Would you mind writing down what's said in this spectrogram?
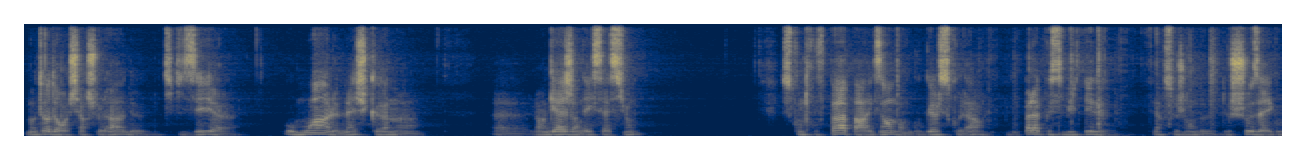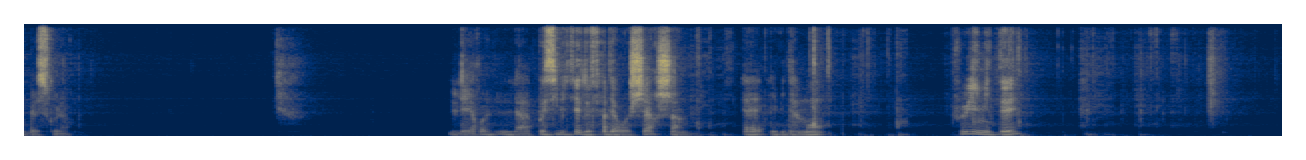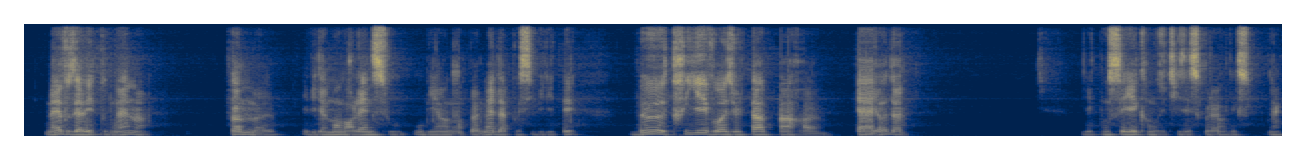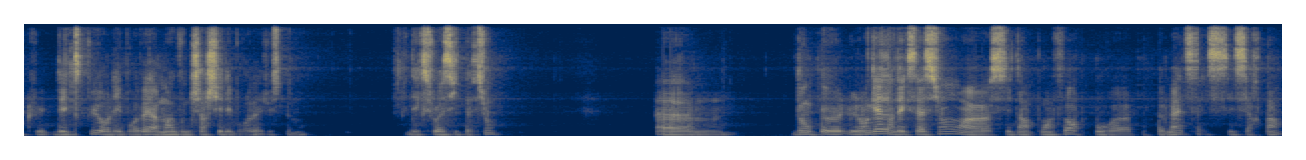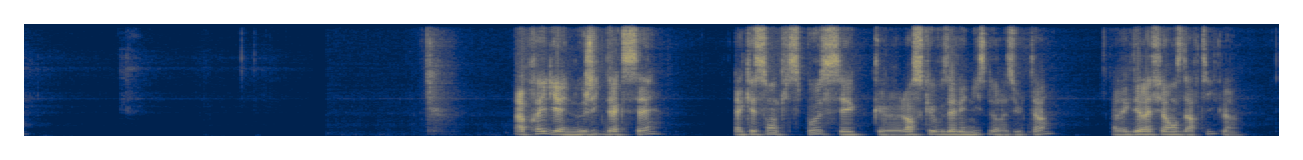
moteur de recherche-là d'utiliser euh, au moins le mesh comme langage d'indexation. Ce qu'on ne trouve pas, par exemple, dans Google Scholar. On n'a pas la possibilité de faire ce genre de, choses avec Google Scholar. La possibilité de faire des recherches est évidemment plus limité. Mais vous avez tout de même, comme euh, évidemment dans Lens ou, bien dans PubMed, la possibilité de trier vos résultats par euh, période. Il est conseillé, quand vous utilisez Scholar, d'exclure les brevets, à moins que vous ne cherchiez des brevets, justement, d'exclure la citation. Euh, donc, euh, le langage d'indexation, euh, c'est un point fort pour, euh, PubMed, c'est certain. Après, il y a une logique d'accès. La question qui se pose, c'est que lorsque vous avez une liste de résultats avec des références d'articles,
